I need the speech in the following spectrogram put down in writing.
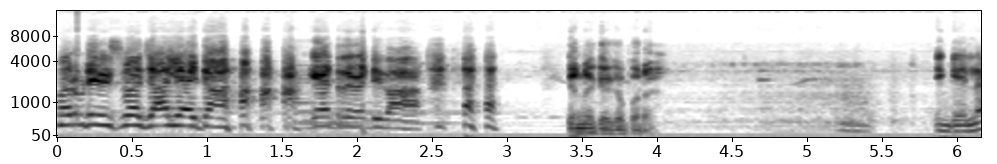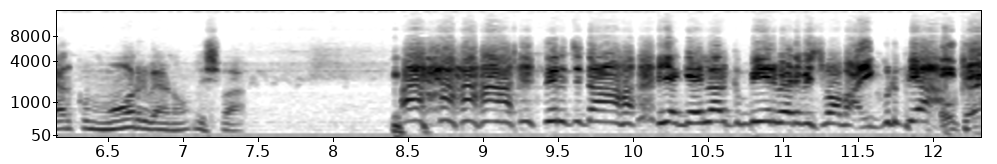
மறுபடியும் விஸ்வா ஜாலி ஆயிட்டான் கேட்டுற வேண்டியதான் என்ன கேட்க போற? எங்க எல்லாருக்கும் மோர் வேணும் விஸ்வா. சிரிச்சுட்டா எங்க எல்லாருக்கும் பீர் வேணும் விஸ்வா. வாங்கி குடுப்பியா? ஓகே.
